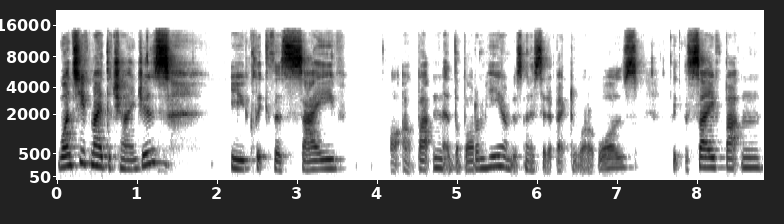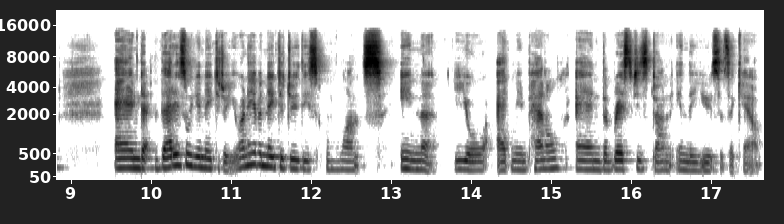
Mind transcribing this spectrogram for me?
Once you've made the changes, you click the save uh, button at the bottom here. I'm just going to set it back to what it was. Click the save button and that is all you need to do. You only ever need to do this once in your admin panel and the rest is done in the user's account.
